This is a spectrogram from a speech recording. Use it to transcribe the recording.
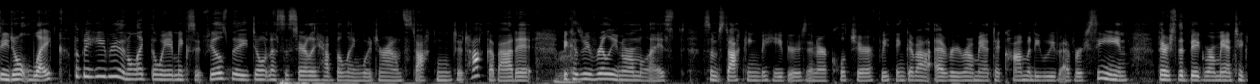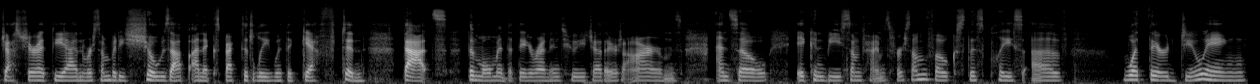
they don't like the behavior, they don't like the way it makes it feels, but they don't necessarily have the language around stalking to talk about it right. because we've really normalized some stalking behaviors in our culture. If we think about every romantic comedy we've ever seen, there's the big romantic gesture at the end where somebody shows up unexpectedly with a gift, and that's the moment that they run into each other's arms. And so it can be sometimes for some folks this place of what they're doing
